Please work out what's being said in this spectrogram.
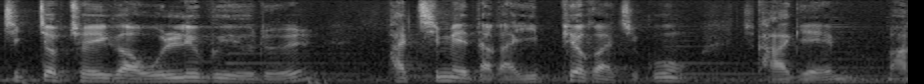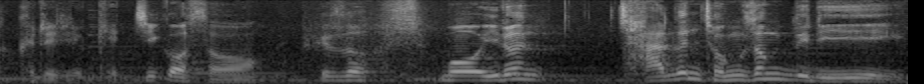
직접 저희가 올리브유를 받침에다가 입혀가지고 가게 마크를 이렇게 찍어서 그래서 뭐 이런 작은 정성들이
